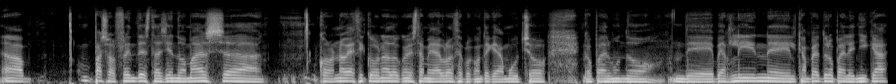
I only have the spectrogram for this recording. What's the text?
Uh, un paso al frente, estás yendo a más. Uh, coronado y coronado con esta medalla de bronce porque no te queda mucho. Copa del Mundo de Berlín, el Campeonato de Europa de Leñica.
